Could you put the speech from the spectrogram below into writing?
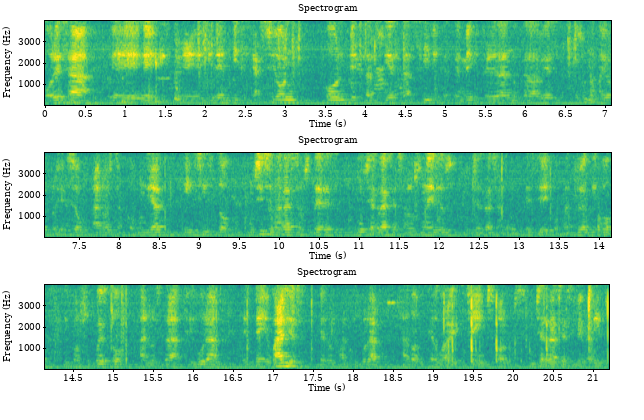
por esa eh, eh, identificación con estas fiestas cívicas de México y dando cada vez pues, una mayor proyección a nuestra comunidad. Insisto, muchísimas gracias a ustedes, muchas gracias a los medios, muchas gracias al Comité Cívico Patriótico y por supuesto a nuestra figura, este, varias, pero en particular a don Edward James Olmos. Muchas gracias y bienvenidos.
